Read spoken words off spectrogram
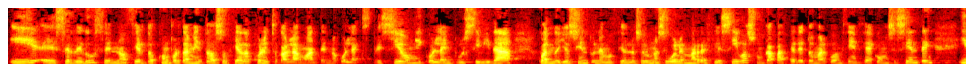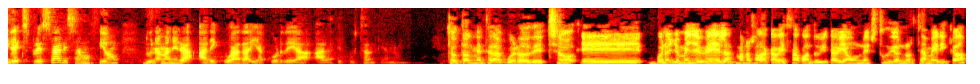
y eh, se reducen ¿no? ciertos comportamientos asociados con esto que hablamos antes, ¿no? con la expresión y con la impulsividad cuando yo siento una emoción. Los alumnos se vuelven más reflexivos, son capaces de tomar conciencia de cómo se sienten y de expresar esa emoción de una manera adecuada y acorde a, a las circunstancias. ¿no? Totalmente de acuerdo. De hecho, eh, bueno, yo me llevé las manos a la cabeza cuando vi que había un estudio en Norteamérica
